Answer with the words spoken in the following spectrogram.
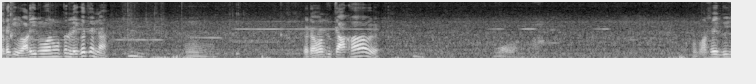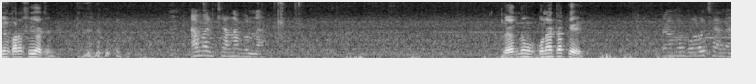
এটা কি বাড়ির মোয়ার মতো লেগেছে না? হুম। এটা আবার কি চা খাওয়া হবে? পাশেই দুইজন কারা শুয়ে আছেন? আমার ছানা বোনা। একদম কোনাটা কে আমার বড় ছানা।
